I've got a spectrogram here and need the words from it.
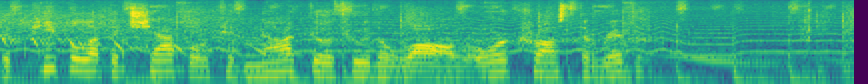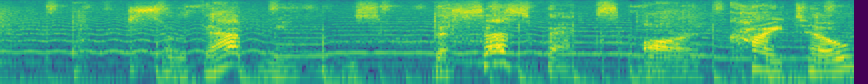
the people at the chapel could not go through the wall or cross the river. So that means the suspects are Kaito,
